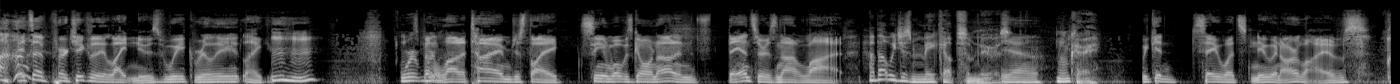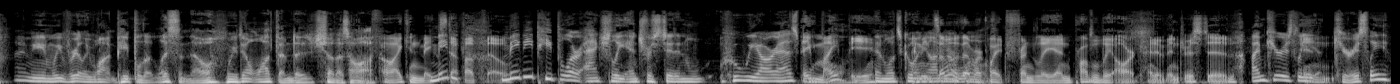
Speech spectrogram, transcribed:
it's a particularly light news week, really. Like, We're, spent a we're- lot of time just like seeing what was going on, and the answer is not a lot. how about we just make up some news? Yeah. Okay. We could say what's new in our lives. I mean, we really want people to listen, though. We don't want them to shut us off. Oh, I can make maybe, stuff up though. Maybe people are actually interested in who we are as people. they might be. And what's going I mean, on Some of them are quite friendly and probably are kind of interested. I'm curiously, in- curiously,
